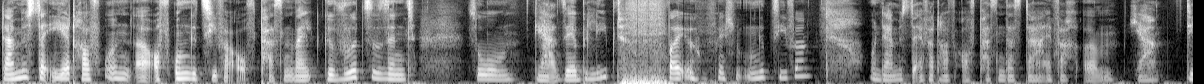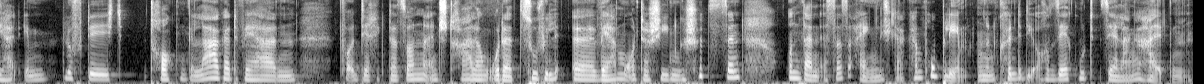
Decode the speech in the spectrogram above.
Da müsst ihr eher drauf un, äh, auf Ungeziefer aufpassen, weil Gewürze sind so ja sehr beliebt bei irgendwelchen Ungeziefer. Und da müsst ihr einfach darauf aufpassen, dass da einfach ähm, ja die halt eben luftdicht, trocken gelagert werden, vor direkter Sonneneinstrahlung oder zu viel äh, Wärmeunterschieden geschützt sind. Und dann ist das eigentlich gar kein Problem. Und dann könnt ihr die auch sehr gut, sehr lange halten.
